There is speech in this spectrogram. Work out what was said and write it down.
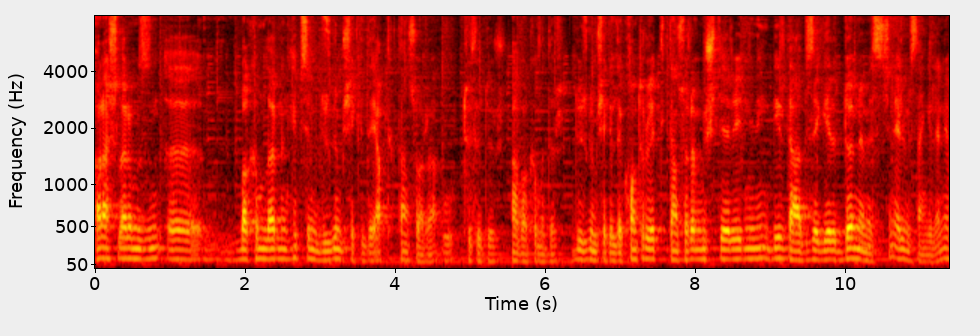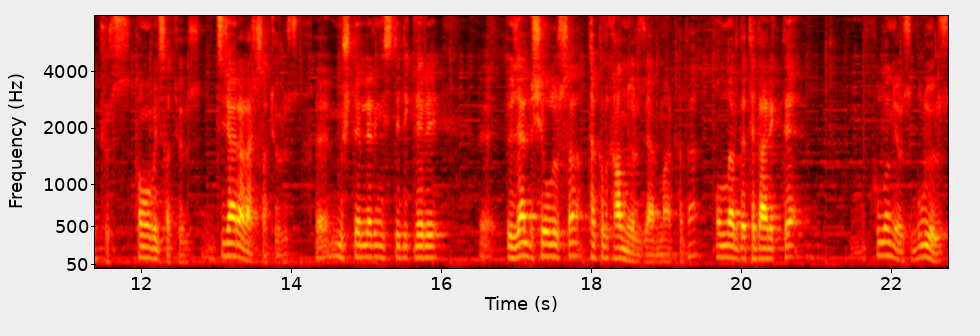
Araçlarımızın e, bakımlarının hepsini düzgün bir şekilde yaptıktan sonra bu tüfüdür, hava bakımıdır. Düzgün bir şekilde kontrol ettikten sonra müşterinin bir daha bize geri dönmemesi için elimizden geleni yapıyoruz. Otomobil satıyoruz, ticari araç satıyoruz. E, müşterilerin istedikleri e, özel bir şey olursa takılı kalmıyoruz yani markada. Onları da tedarikte kullanıyoruz, buluyoruz.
